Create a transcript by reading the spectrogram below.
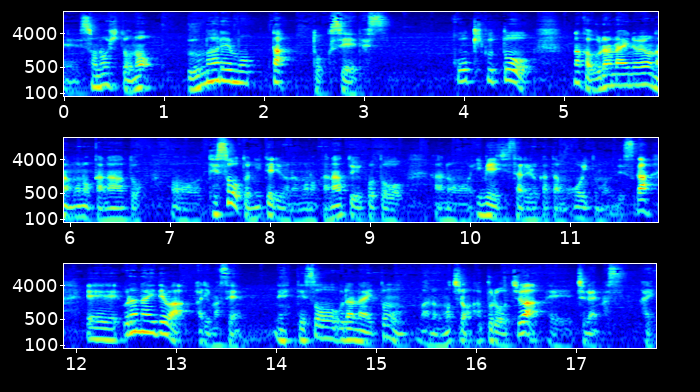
えその人の生まれ持った特性です。こう聞くと、なんか占いのようなものかなと手相と似てるようなものかなということをあのイメージされる方も多いと思うんですが、えー、占いではありません。ね、手相占いともあのもちろんアプローチは、えー、違います。はい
